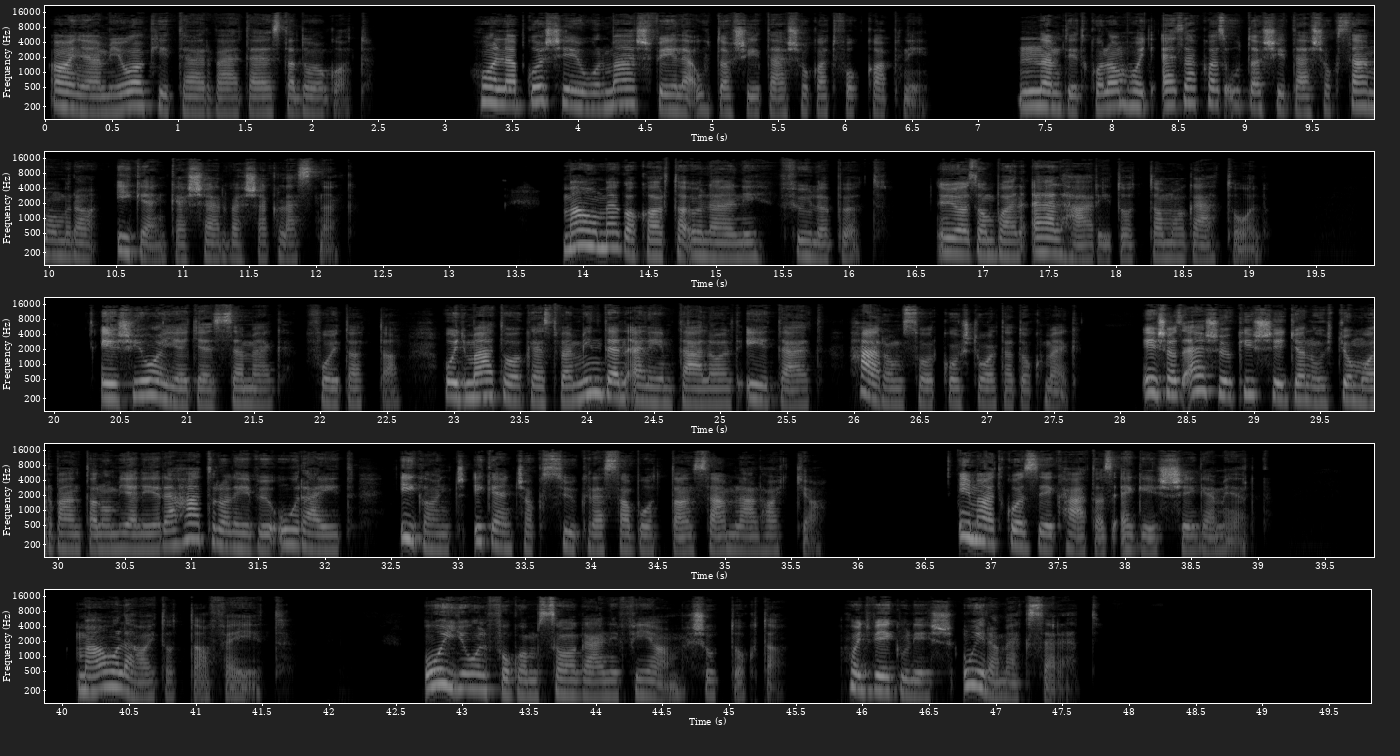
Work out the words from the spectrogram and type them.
Anyám jól kitervelte ezt a dolgot. Holnap Gosé úr másféle utasításokat fog kapni. Nem titkolom, hogy ezek az utasítások számomra igen keservesek lesznek. Mao meg akarta ölelni Fülöpöt. Ő azonban elhárította magától. És jól jegyezze meg, folytatta, hogy mától kezdve minden elém tálalt ételt háromszor kóstoltatok meg, és az első kissé gyanús gyomorbántalom jelére hátralévő óráit igancs, igencsak szűkre szabottan számlálhatja. Imádkozzék hát az egészségemért. Máó lehajtotta a fejét. Oly jól fogom szolgálni, fiam, suttogta, hogy végül is újra megszeret.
